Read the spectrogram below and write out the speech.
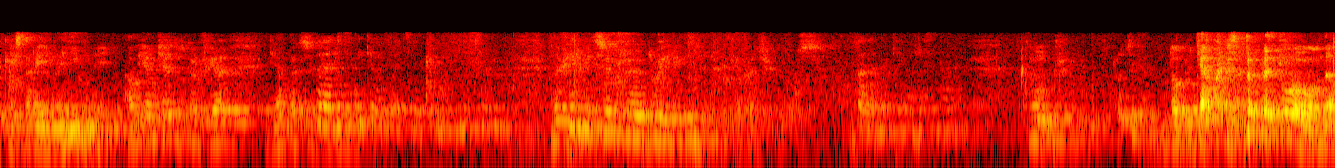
такий старий і наївний, але я вам чесно скажу, що я, я так собі Раді, думав. скільки ви працюєте на фірмі? На фірмі це вже другий рік, Ну, це я. Добре, дякую за добре слово. Да.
